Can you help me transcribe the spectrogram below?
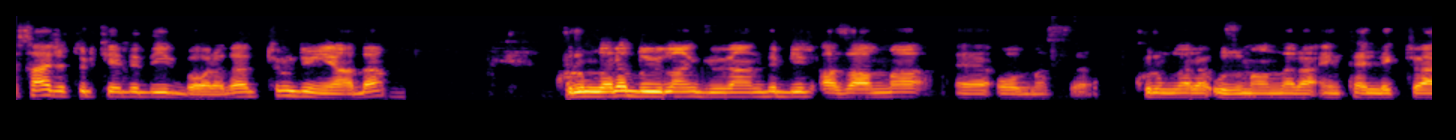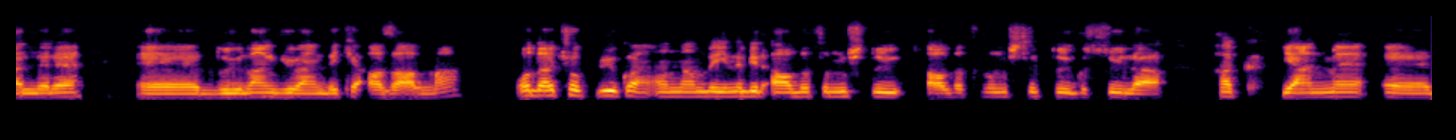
sadece Türkiye'de değil bu arada tüm dünyada kurumlara duyulan güvende bir azalma e, olması, kurumlara, uzmanlara, entelektüellere e, duyulan güvendeki azalma. O da çok büyük anlamda yine bir aldatılmış duy- aldatılmışlık duygusuyla, hak yenme e,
